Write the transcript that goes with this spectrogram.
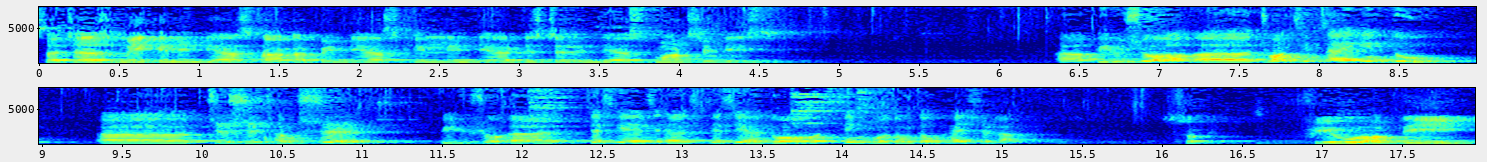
，such as Make in India, Startup India, Skill India, Digital India, Smart Cities. 呃，比如说呃创新在印度，呃知识城市，比如说呃这些呃这些很多新活动都开始了。So, few of the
